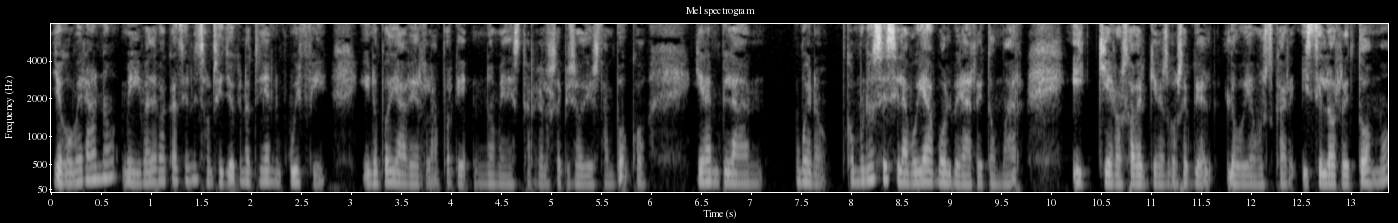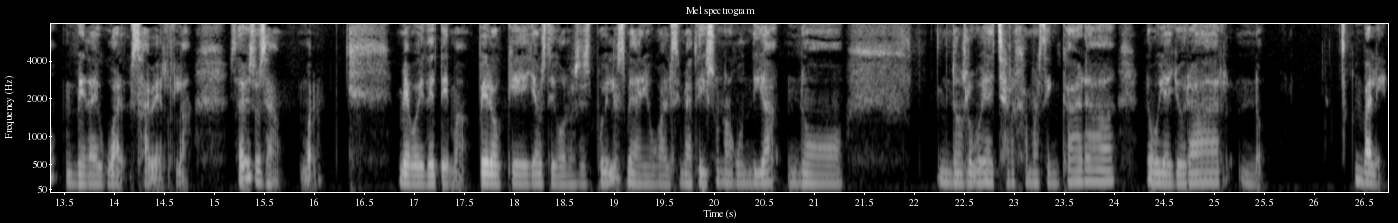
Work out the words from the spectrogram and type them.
Llegó verano, me iba de vacaciones a un sitio que no tenía ni wifi y no podía verla porque no me descargué los episodios tampoco. Y era en plan, bueno, como no sé si la voy a volver a retomar y quiero saber quién es Gossip lo voy a buscar. Y si lo retomo, me da igual saberla, ¿sabes? O sea, bueno. me voy de tema. Pero que ya os digo, los spoilers me dan igual. Si me hacéis uno algún día, no, no os lo voy a echar jamás en cara, no voy a llorar, no. Vale.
